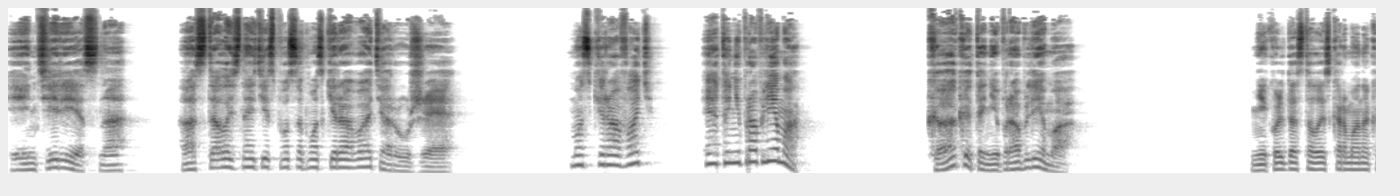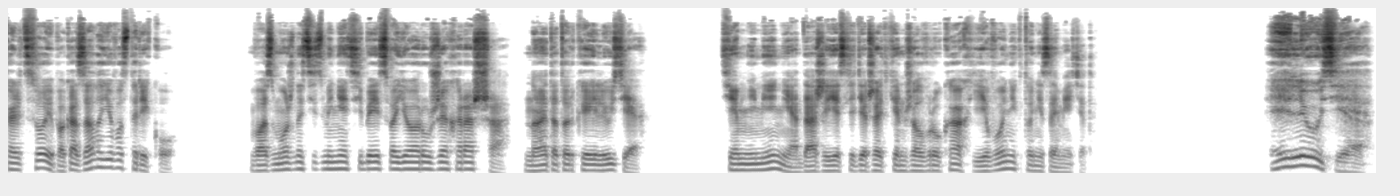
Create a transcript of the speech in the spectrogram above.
Интересно. Осталось найти способ маскировать оружие. Маскировать? Это не проблема. Как это не проблема? Николь достала из кармана кольцо и показала его старику. Возможность изменять себя и свое оружие хороша, но это только иллюзия. Тем не менее, даже если держать кинжал в руках, его никто не заметит. Иллюзия.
